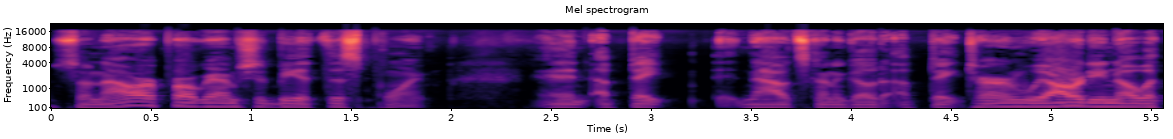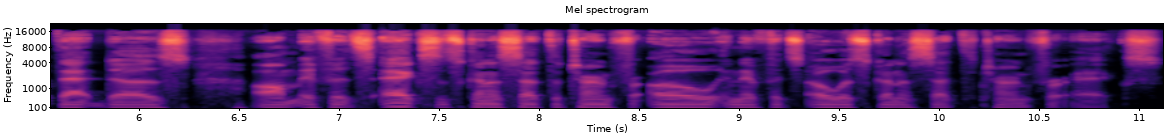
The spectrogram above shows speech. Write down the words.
So now our program should be at this point and update. Now it's going to go to update turn. We already know what that does. Um, if it's X, it's going to set the turn for O, and if it's O, it's going to set the turn for X.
